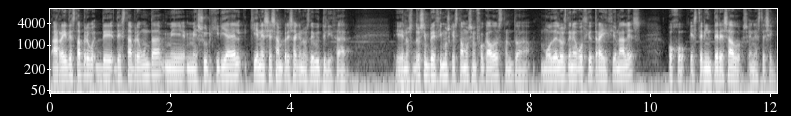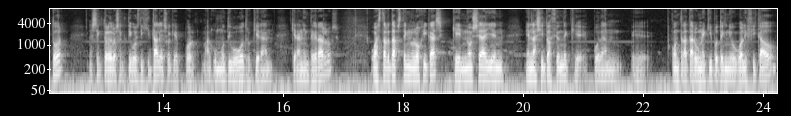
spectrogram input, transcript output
a raíz de esta, de, esta pregunta, me, surgiría él quién es esa empresa que nos debe utilizar. Eh, nosotros siempre decimos que estamos enfocados tanto a modelos de negocio tradicionales, ojo, que estén interesados en este sector, en el sector de los activos digitales o que por algún motivo u otro quieran, quieran integrarlos, o a startups tecnológicas que no se hallen en la situación de que puedan eh, contratar un equipo técnico cualificado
